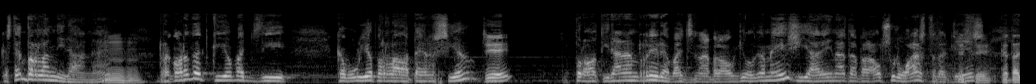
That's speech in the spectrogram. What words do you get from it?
que estem parlant d'Iran, eh? Mhm. Recorda't que jo vaig dir que volia parlar de Pèrsia, Sí, però tirant enrere vaig anar a parar al Gilgamesh i ara he anat a parar al Zoroastre, que Sí, és sí, que la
